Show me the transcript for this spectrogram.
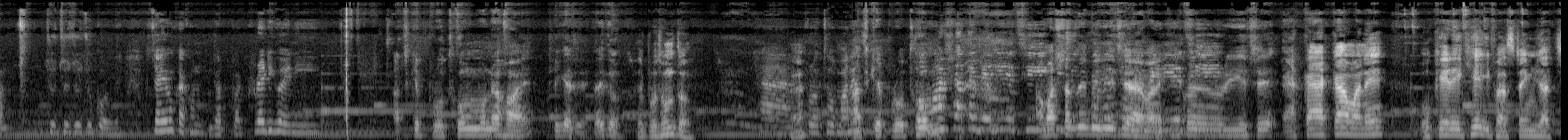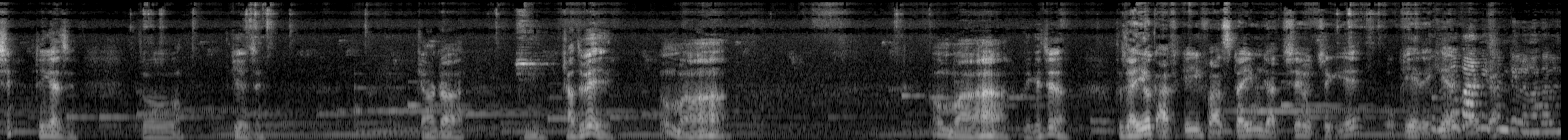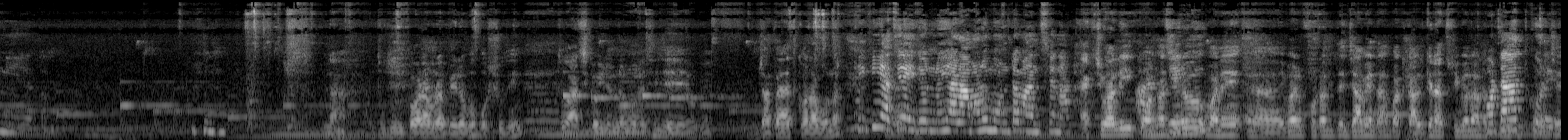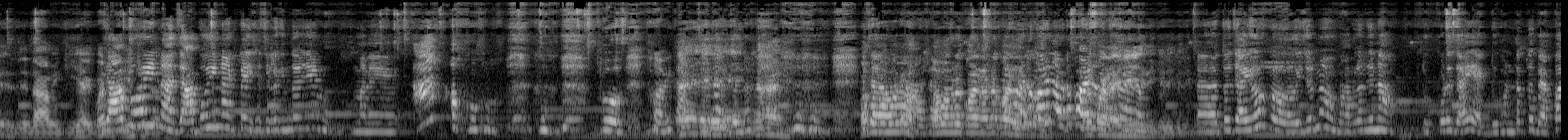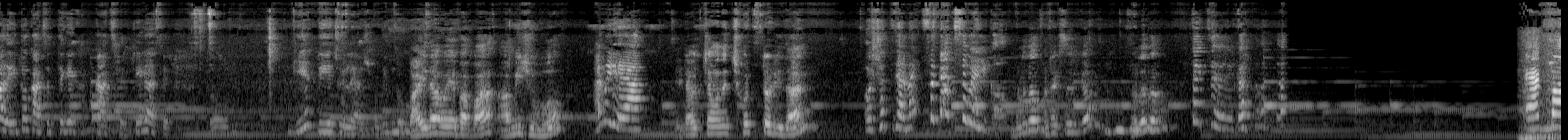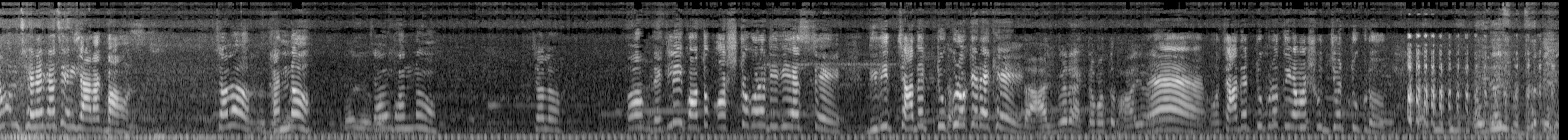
চুচু চুচু করবে। যাই হোক এখন ঝটপট রেডি হয়ে নিই। আজকে প্রথম মনে হয় ঠিক আছে তাই তো? প্রথম তো? হ্যাঁ হ্যাঁ? প্রথম মানে আজকে প্রথম তোমার সাথে বেরিয়েছি আমার সাথে বেরিয়েছে হ্যাঁ, মানে বেরিয়েছে একা একা মানে ওকে রেখে এই ফার্স্ট টাইম যাচ্ছে ঠিক আছে? তো কি হয়েছে? কেনটা? কি কাঁদবে? ও মা। ও মা দেখেছ? তো যাই হোক আজকে এই ফার্স্ট টাইম যাচ্ছে হচ্ছে গিয়ে ওকে রেখে তুমি তো একা একা। পারমিশন দিলে না তাহলে নিয়ে যেতাম। না দুদিন পর আমরা বেরোবো পরশু দিন তো আজকে ওই জন্য বলেছি যে ওকে যাতায়াত করাবো না। ঠিকই আছে এই জন্যই আর আমারও মনটা মানছে না। অ্যাকচুয়ালি কথা ছিল মানে এবার ফোটা দিতে যাবে না বাট কালকে রাত্রিবেলা হঠাৎ করে। যে না আমি গিয়ে একবার যাবই না যাবই না একটা এসেছিল কিন্তু যে মানে আমি তো, যাই হোক ওই জন্য ভাবলাম যে না টুক করে যাই এক দু ঘণ্টার তো ব্যাপার এই তো কাছের থেকে কাছে ঠিক আছে? তো গিয়ে দিয়ে চলে আসব কিন্তু বাই দা ওয়ে পাপা আমি শুভ আমি রেয়া। এটা হচ্ছে আমাদের ছোট্ট রিদান। ওর সাথে জানাই। ফটাকসে ওয়েলকাম বলে দাও ফটাক ওয়েলকাম বলে দাও। এক বাহন ছেড়ে গেছে এই যে আর এক বাহন। চলো ধন্য। চল ধন্য। চলো। ও দেখলি? কত কষ্ট করে দিদি এসছে। দিদির চাঁদের টুকরোকে রেখে। আসবে না একটা মাত্র ভাই হ্যাঁ ও চাঁদের টুকরো তুই আমার সূর্যের টুকরো।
